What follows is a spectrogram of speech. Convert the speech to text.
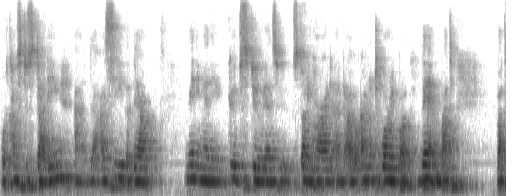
what comes to studying, and uh, I see that there are many, many good students who study hard, and I, am not worried about them, but, but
